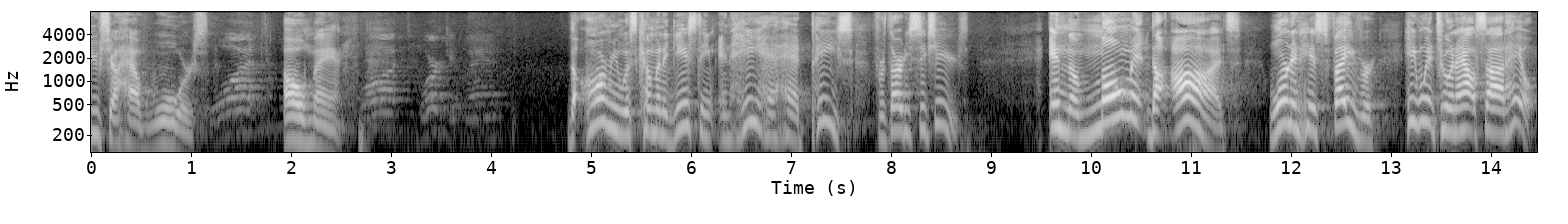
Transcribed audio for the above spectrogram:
you shall have wars. Oh man. The army was coming against him, and he had had peace for 36 years. In the moment the odds weren't in his favor, he went to an outside help.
